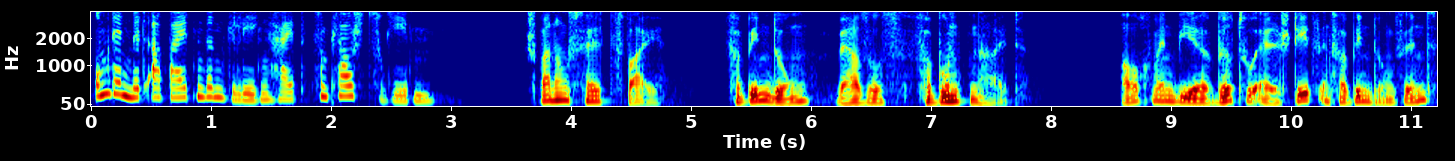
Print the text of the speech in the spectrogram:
um den Mitarbeitenden Gelegenheit zum Plausch zu geben. Spannungsfeld 2 Verbindung versus Verbundenheit. Auch wenn wir virtuell stets in Verbindung sind,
